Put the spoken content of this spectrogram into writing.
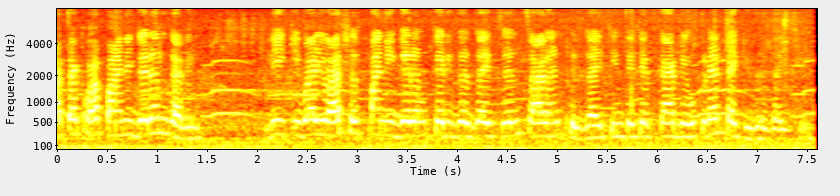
आता पाणी गरम झाले. लेकी बाळी असंच पाणी गरम करीत जायचं आणि चाळण ठेवत जायची आणि त्याच्यात कारले उकड्यात टाकीत जायचे.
